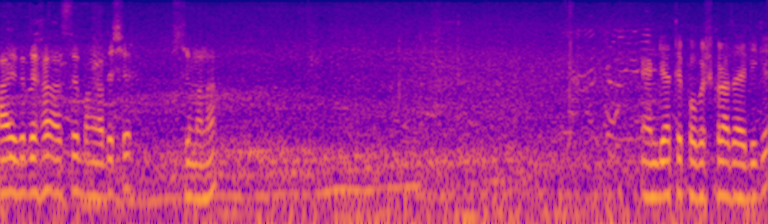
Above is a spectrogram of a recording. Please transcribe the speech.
আর এটা দেখা আছে বাংলাদেশের সীমানা। ইন্ডিয়াতে প্রবেশ করা যায় এদিকে।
